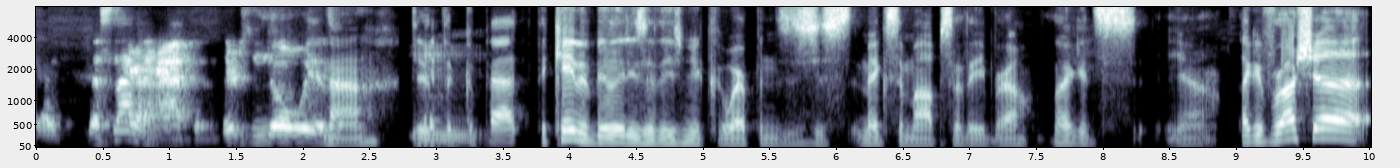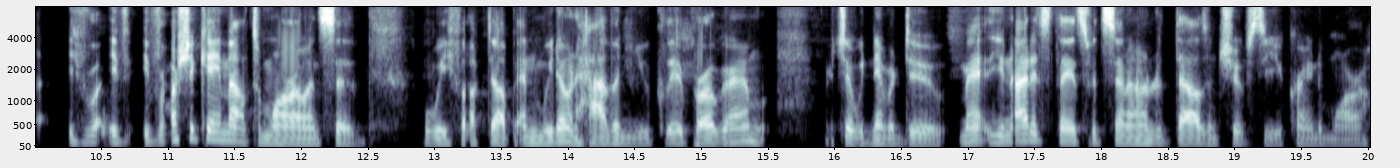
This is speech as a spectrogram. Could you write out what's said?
Like that's not gonna happen. There's no way. That's Nah, dude, the Mm. capa- the capabilities of these nuclear weapons is just makes them obsolete, bro. Like it's yeah, like if Russia, if if if Russia came out tomorrow and said we fucked up and we don't have a nuclear program, which they would never do, man, United States would send hundred thousand troops to Ukraine tomorrow,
